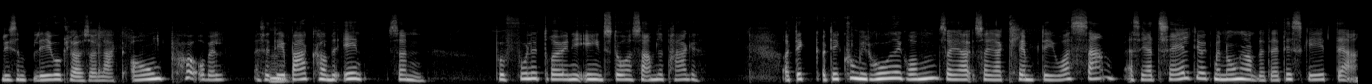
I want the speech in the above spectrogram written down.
ligesom Lego-klodser, lagt ovenpå, vel? Altså mm. det er mm. bare kommet ind sådan på fulde drøn i en stor samlet pakke. Og det, og det kunne mit hoved ikke rumme, så jeg, så jeg klemte det jo også sammen. Altså jeg talte jo ikke med nogen om det, da det skete der.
